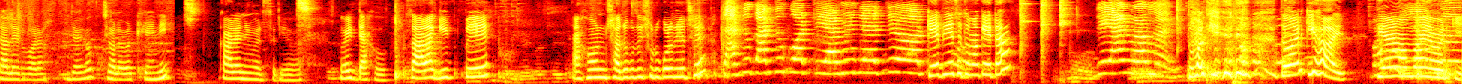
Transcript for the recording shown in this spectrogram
ডালের বড়া। যাই হোক চলো আবার খেয়ে নিই। কার অ্যানিভার্সারি আবার ওই দেখো সারা গিফট পেয়ে এখন সাজুগুজু শুরু করে দিয়েছে। কে দিয়েছে তোমাকে এটা? তোমার কি তোমার কি হয়? টিয়ার মাম্মাই আবার কি?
